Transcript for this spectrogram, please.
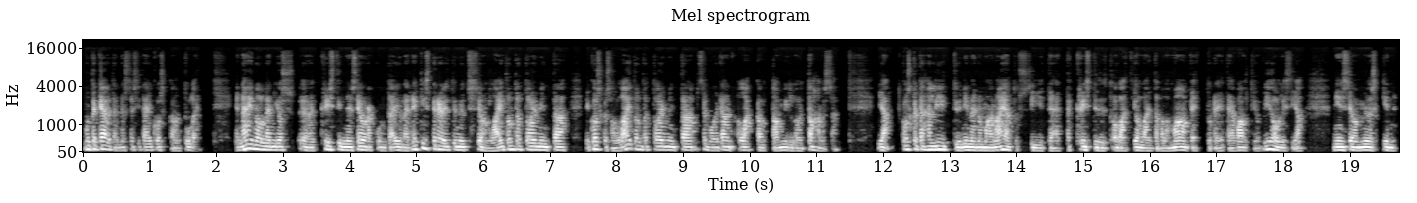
mutta käytännössä sitä ei koskaan tule. Ja näin ollen, jos kristillinen seurakunta ei ole rekisteröitynyt, se on laitonta toimintaa, ja koska se on laitonta toimintaa, se voidaan lakkauttaa milloin tahansa. Ja koska tähän liittyy nimenomaan ajatus siitä, että kristityt ovat jollain tavalla maanpettureita ja valtion vihollisia, niin se on myöskin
